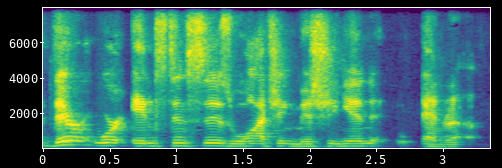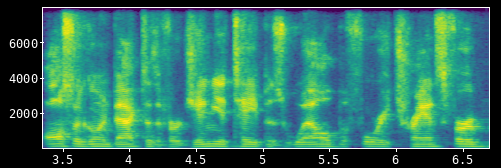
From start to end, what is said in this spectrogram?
there were instances watching Michigan and also going back to the Virginia tape as well before he transferred.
